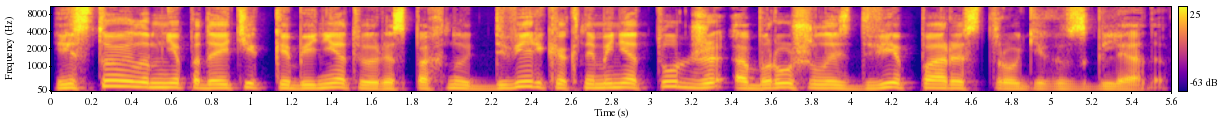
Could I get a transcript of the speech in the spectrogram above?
И стоило мне подойти к кабинету и распахнуть дверь, как на меня тут же обрушилось две пары строгих взглядов.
